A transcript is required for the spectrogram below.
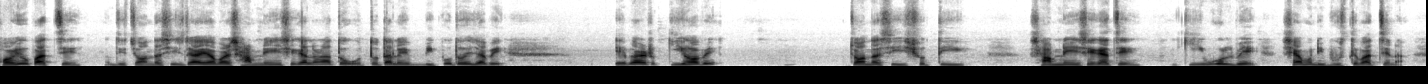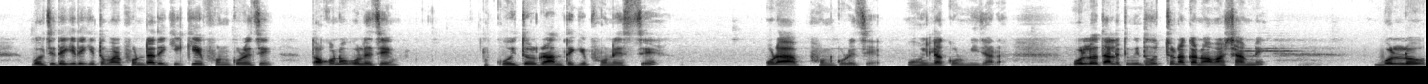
ভয়ও পাচ্ছে যে চন্দাশিস রায় আবার সামনে এসে গেল না তো, ওর তো তাহলে বিপদ হয়ে যাবে। এবার কি হবে? চন্দাশিস সত্যি সামনে এসে গেছে। কি বলবে শ্যামলী বুঝতে পারছে না। বলছে, দেখি দেখি তোমার ফোনটা দেখি, কে ফোন করেছে? তখনও বলেছে কৈতর গ্রাম থেকে ফোন এসছে? ওরা ফোন করেছে, মহিলা কর্মী যারা। বলল, তাহলে তুমি ধরছো না কেন আমার সামনে? বলল,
